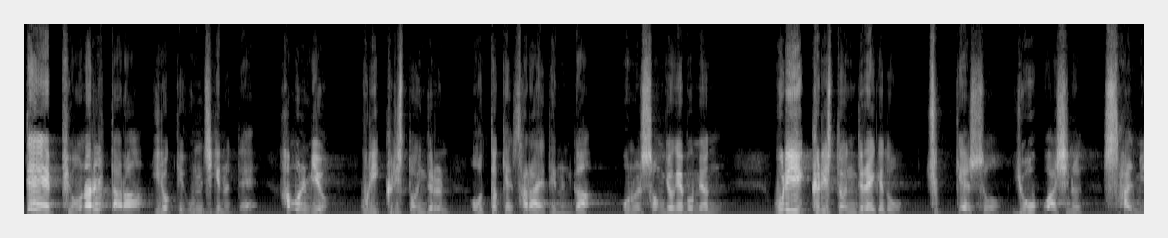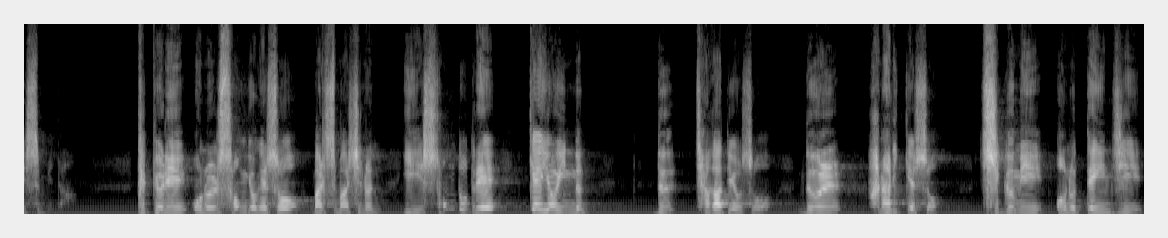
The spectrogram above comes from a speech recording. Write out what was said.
때의 변화를 따라 이렇게 움직이는데 하물며 우리 그리스도인들은 어떻게 살아야 되는가? 오늘 성경에 보면 우리 그리스도인들에게도 주께서 요구하시는 삶이 있습니다. 특별히 오늘 성경에서 말씀하시는 이 성도들의 깨어 있는 자가 되어서 늘 하나님께서 지금이 어느 때인지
